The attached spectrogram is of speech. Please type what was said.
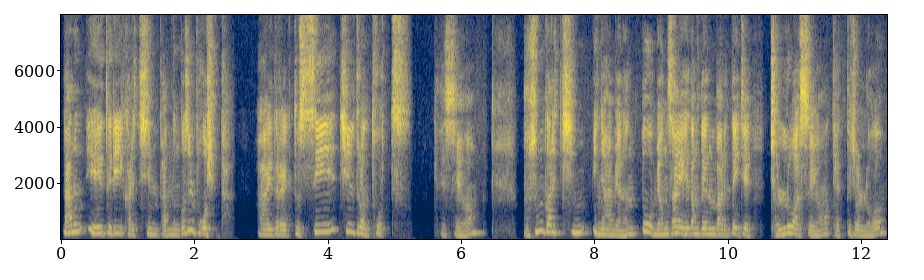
나는 애들이 가르침 받는 것을 보고 싶다. I'd like to see children taught. 됐어요. 무슨 가르침이냐 하면은 또 명사에 해당되는 말인데 이제 절로 왔어요. 대뜨절로.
